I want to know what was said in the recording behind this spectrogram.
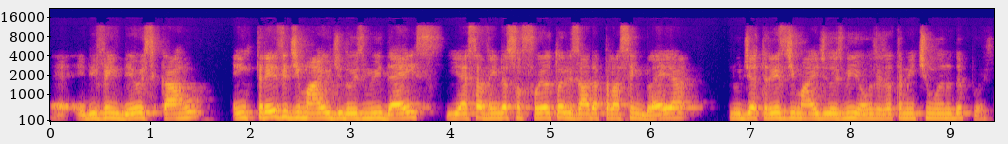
É, ele vendeu esse carro em 13 de maio de 2010 e essa venda só foi autorizada pela Assembleia no dia 13 de maio de 2011, exatamente um ano depois.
